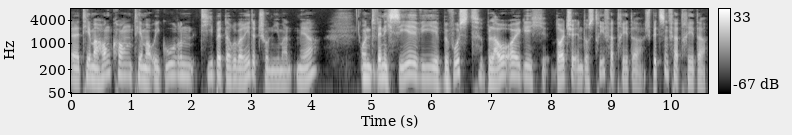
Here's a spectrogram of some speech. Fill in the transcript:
äh, Thema Hongkong, Thema Uiguren, Tibet, darüber redet schon niemand mehr. Und wenn ich sehe, wie bewusst blauäugig deutsche Industrievertreter, Spitzenvertreter,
